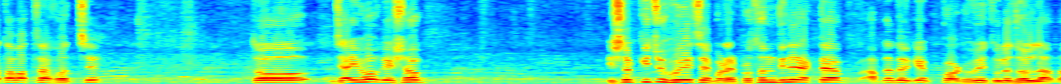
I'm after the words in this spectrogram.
কথাবার্তা হচ্ছে। তো যাই হোক, এসব এসব কিছু হয়েছে মানে প্রথম দিনের একটা আপনাদেরকে পটভূমি তুলে ধরলাম।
